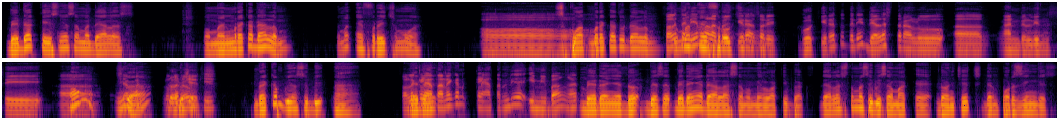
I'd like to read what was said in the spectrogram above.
beda case-nya sama Dallas. Pemain mereka dalam, cuman average semua. Oh. Squad mereka tuh dalam. Soalnya cuman tadi malah gue kira, semua. sorry, gue kira tuh tadi Dallas terlalu eh, ngandelin si eh, Oh, enggak. Doncic. Doncic. Mereka bisa bi- nah, Soalnya Beda- kelihatannya kan kelihatan dia ini banget. bedanya do, biasa bedanya Dallas sama Milwaukee Bucks. Dallas tuh masih bisa make Doncic dan Porzingis.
